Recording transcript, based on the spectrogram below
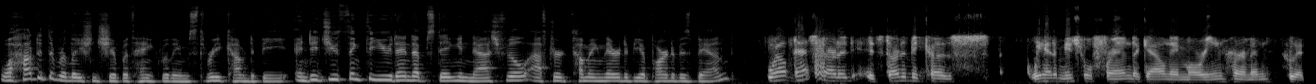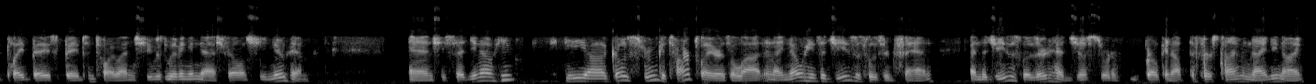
Well, how did the relationship with Hank Williams III come to be? And did you think that you'd end up staying in Nashville after coming there to be a part of his band? Well, that started, it started because we had a mutual friend, a gal named Maureen Herman, who had played bass, Babes in Toyland, and she was living in Nashville, and she knew him. And she said, you know, he he uh, goes through guitar players a lot, and I know he's a Jesus Lizard fan. And the Jesus Lizard had just sort of broken up the first time in '99.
